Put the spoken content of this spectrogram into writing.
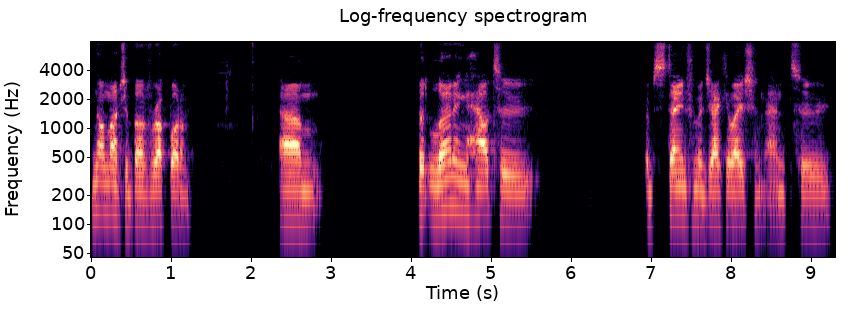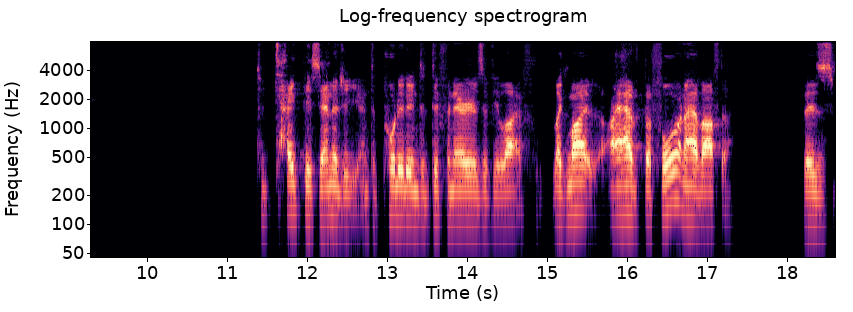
not much above rock bottom. Um, but learning how to abstain from ejaculation and to to take this energy and to put it into different areas of your life. Like my i have before and i have after. There's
